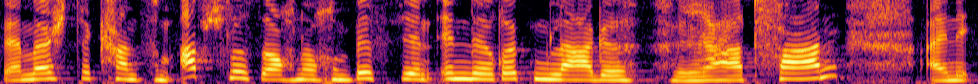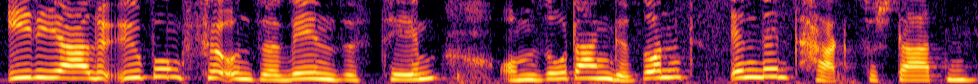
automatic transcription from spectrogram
Wer möchte, kann zum Abschluss auch noch ein bisschen in der Rückenlage Rad fahren. Eine ideale Übung für unser Venensystem, um so dann gesund in den Tag zu starten.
